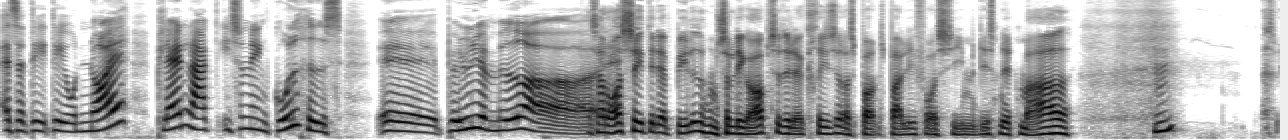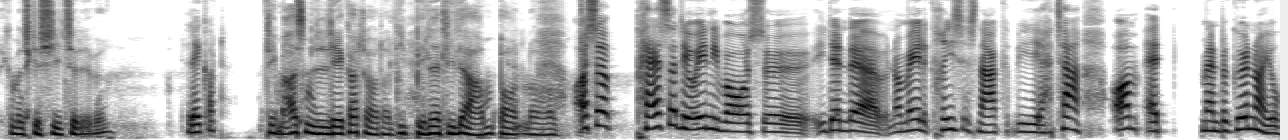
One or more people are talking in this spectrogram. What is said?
altså det, det er jo nøje planlagt i sådan en godheds øh, bølge møder. Og så har du også set det der billede, hun så lægger op til det der kriserespons, bare lige for at sige, men det er sådan et meget... Mm. Altså, hvad kan man skal sige til det, vel? Lækkert. Det er meget sådan lækkert, og der er lige billede af et lille armbånd, og Og så passer det jo ind i vores, øh, i den der normale krisesnak, vi tager, om at man begynder jo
